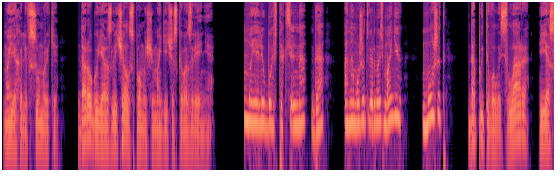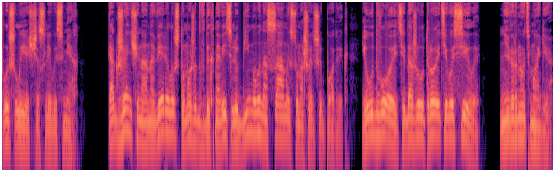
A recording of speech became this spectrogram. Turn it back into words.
Мы ехали в сумраке. Дорогу я различал с помощью магического зрения. «Моя любовь так сильна, да? Она может вернуть магию? Может?» Допытывалась Лара, и я слышал ее счастливый смех. Как женщина она верила, что может вдохновить любимого на самый сумасшедший подвиг. И удвоить, и даже утроить его силы. Не вернуть магию,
